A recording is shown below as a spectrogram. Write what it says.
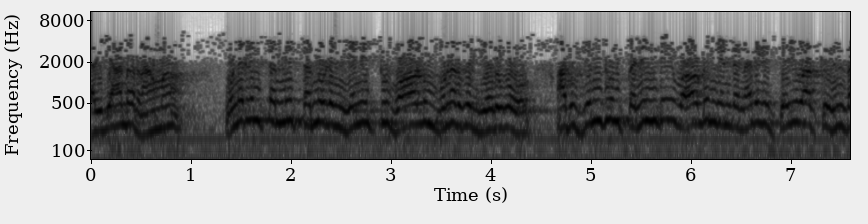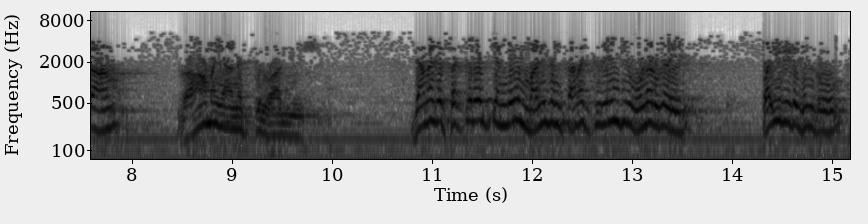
கல்யாண ராமா உணரின் தன்மை தன்னுடன் இணைத்து வாழும் உணர்வுகள் எதுவோ அது என்றும் பிணைந்தே வாழும் என்ற நிலையை தெளிவாக்குகின்றான் ராமயானத்தில் வால்மீகி ஜனக சக்கரவர்த்தி என்பது மனிதன் தனக்கு வேண்டிய உணர்வுகளை பயிரிடுகின்றோம்.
